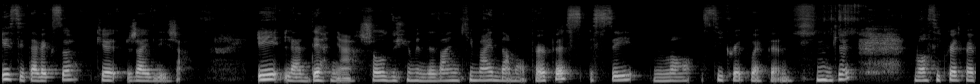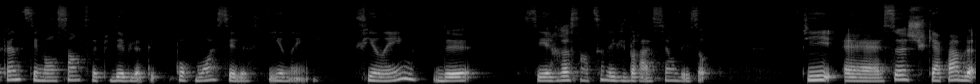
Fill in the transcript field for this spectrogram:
et c'est avec ça que j'aide les gens. Et la dernière chose du Human Design qui m'aide dans mon purpose, c'est mon secret weapon. Mon secret weapon, c'est mon sens le plus développé. Pour moi, c'est le feeling. Feeling de, c'est ressentir les vibrations des autres. Puis euh, ça, je suis capable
